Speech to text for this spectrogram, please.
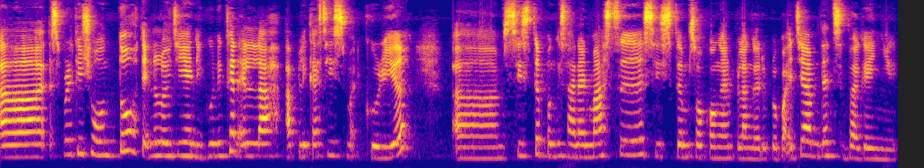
Uh, seperti contoh teknologi yang digunakan adalah aplikasi Smart Courier, um, sistem pengesanan masa, sistem sokongan pelanggan 24 jam dan sebagainya.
